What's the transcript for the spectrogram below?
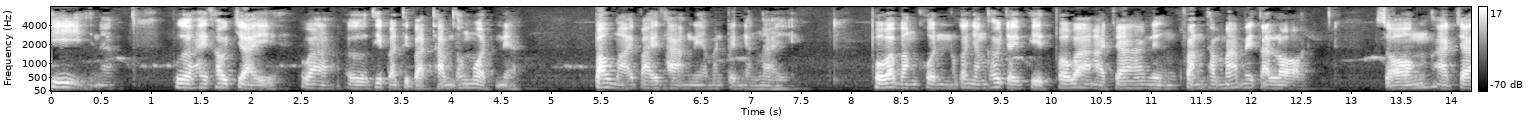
ที่นะ พื่อให้เข้าใจว่า เออที่ปฏิบัติธรรมทั้งหมดเนี่ย เป้าหมายปลายทางเนี่ยมันเป็นยังไง เพราะว่าบางคนก็ยังเข้าใจผิด เพราะว่าอาจจะหนึ่งฟังธรรมะไม่ตลอดสองอาจจะ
